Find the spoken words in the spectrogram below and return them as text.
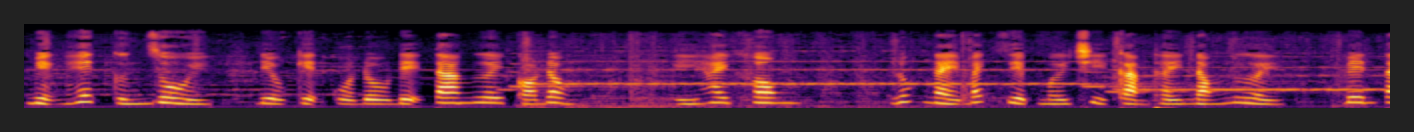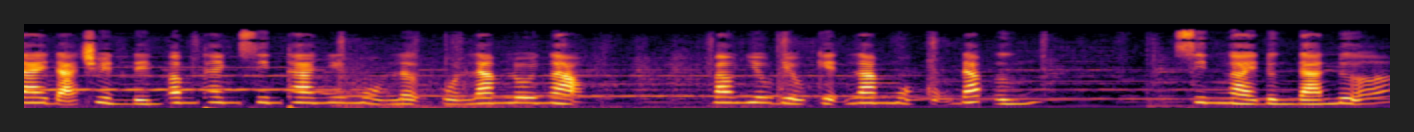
Miệng hết cứng rồi, điều kiện của đồ đệ ta ngươi có đồng ý hay không? Lúc này Bách Diệp mới chỉ cảm thấy nóng người. Bên tai đã truyền đến âm thanh xin tha như mổ lợn của Lam lôi ngạo. Bao nhiêu điều kiện Lam Mộ cũng đáp ứng. Xin ngài đừng đá nữa.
